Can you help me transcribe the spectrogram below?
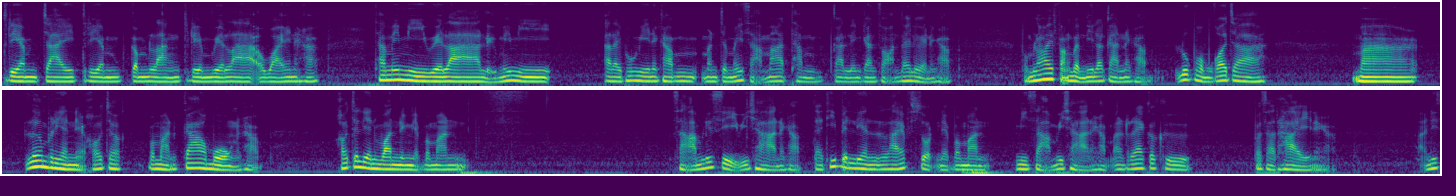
เตรียมใจเตรียมกำลังเตรียมเวลาเอาไว้นะครับ ถ้าไม่มีเวลาหรือไม่มีอะไรพวกนี้นะครับ มันจะไม่สามารถทำการเรียนการสอนได้เลยนะครับ ผมเล่าให้ฟังแบบนี้แล้วกันนะครับ ลูกผมก็จะมาเริ่มเรียนเนี่ยเขาจะประมาณ9โมงนะครับเขาจะเรียนวันหนึ่งเนี่ยประมาณ 3 หรือ 4 วิชานะครับ แต่ที่เป็นเรียนไลฟ์สดเนี่ยประมาณมี 3 วิชานะครับ อันแรกก็คือภาษาไทยนะครับ อันที่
